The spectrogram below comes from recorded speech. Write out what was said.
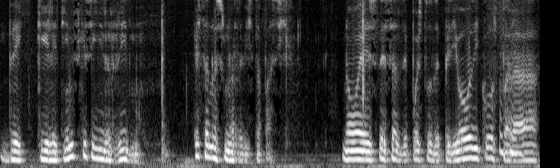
de que le tienes que seguir el ritmo. Esta no es una revista fácil. No es de esas de puestos de periódicos para,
